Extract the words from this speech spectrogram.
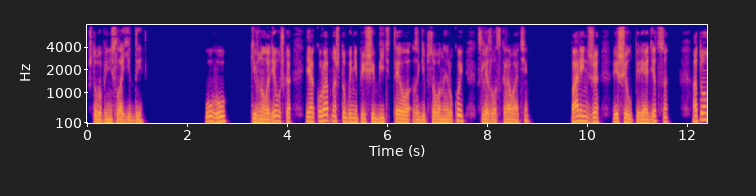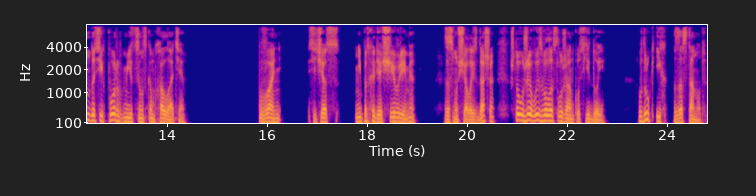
чтобы принесла еды. — Угу, — кивнула девушка и аккуратно, чтобы не пришибить Тео загипсованной рукой, слезла с кровати. Парень же решил переодеться, а то он до сих пор в медицинском халате. — Вань, сейчас неподходящее время, — засмущалась Даша, что уже вызвала служанку с едой. Вдруг их застанут.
